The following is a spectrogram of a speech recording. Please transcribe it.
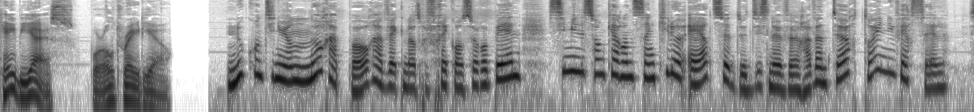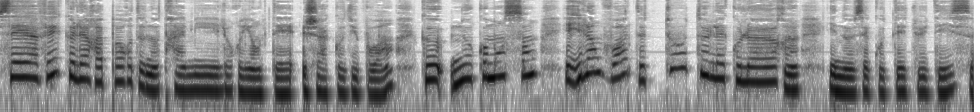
KBS World Radio. Nous continuons nos rapports avec notre fréquence européenne 6145 kHz de 19h à 20h, temps universel. C'est avec le rapport de notre ami l'orientais Jacques Dubois que nous commençons et il envoie de toutes les couleurs. Il nous écoutait du 10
